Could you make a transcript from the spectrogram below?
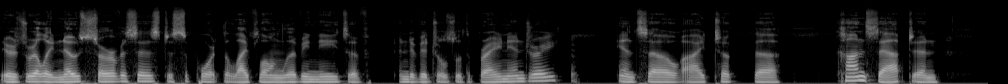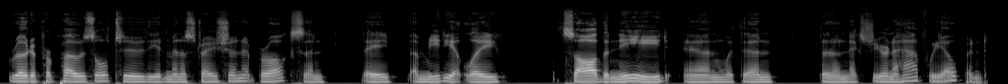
There's really no services to support the lifelong living needs of individuals with a brain injury. And so I took the concept and wrote a proposal to the administration at Brooks, and they immediately saw the need. And within the next year and a half, we opened.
